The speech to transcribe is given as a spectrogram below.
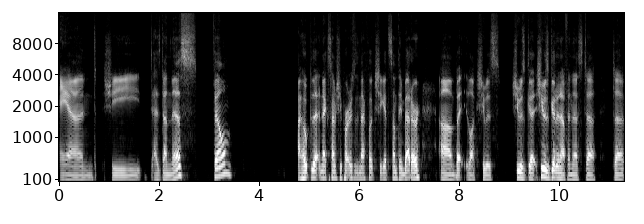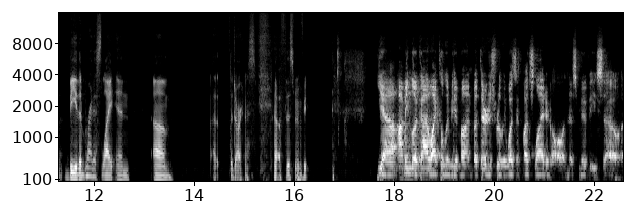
and she has done this film. I hope that next time she partners with Netflix, she gets something better. Um, but look, she was she was good. She was good enough in this to to be the brightest light in um, the darkness of this movie. Yeah, I mean, look, I like Olivia Munn, but there just really wasn't much light at all in this movie. So uh,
